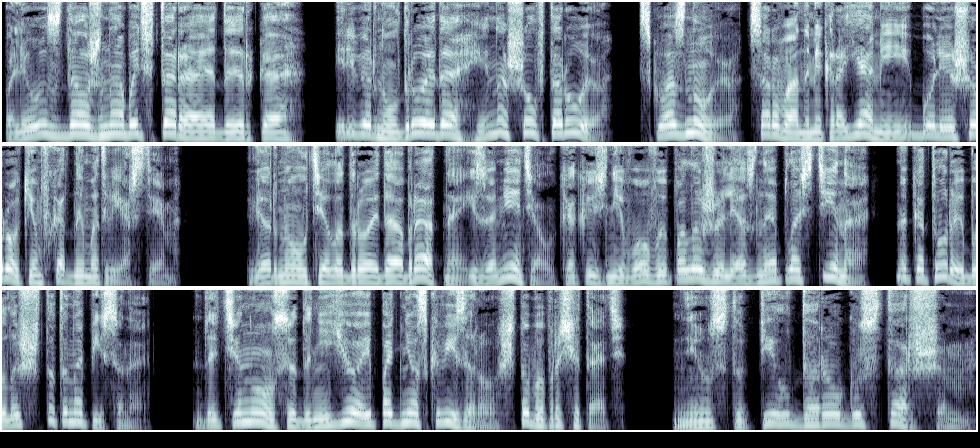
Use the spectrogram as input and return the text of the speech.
Плюс должна быть вторая дырка. Перевернул дроида и нашел вторую, сквозную, с рваными краями и более широким входным отверстием. Вернул тело дроида обратно и заметил, как из него выпала железная пластина, на которой было что-то написано. Дотянулся до нее и поднес к визору, чтобы прочитать. Не уступил дорогу старшим.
